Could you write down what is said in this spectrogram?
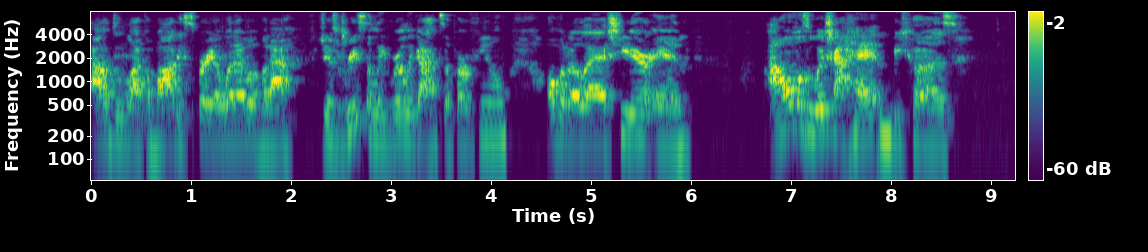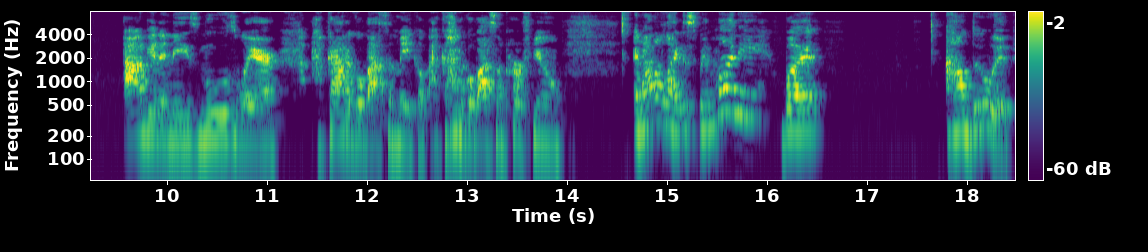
I'll do like a body spray or whatever, but I just recently really got into perfume over the last year and I almost wish I hadn't because I'll get in these moods where I gotta go buy some makeup. I gotta go buy some perfume. And I don't like to spend money, but I'll do it.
